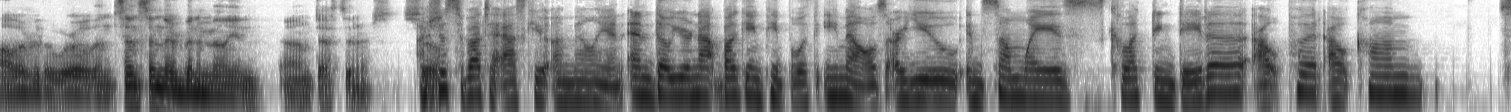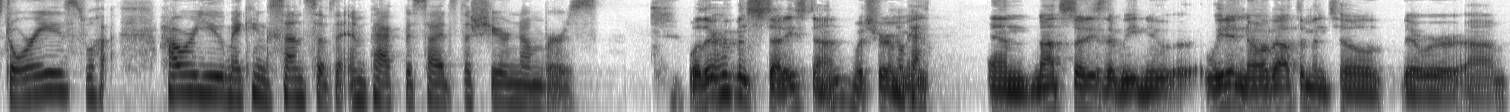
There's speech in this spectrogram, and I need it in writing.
all over the world. And since then, there have been a million um, death dinners. So. I was just about to ask you a million. And though you're not bugging people with emails, are you in some ways collecting data, output, outcome, stories? How are you making sense of the impact besides the sheer numbers? Well, there have been studies done, which are amazing. Okay. And not studies that we knew, we didn't know about them until there were, um,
